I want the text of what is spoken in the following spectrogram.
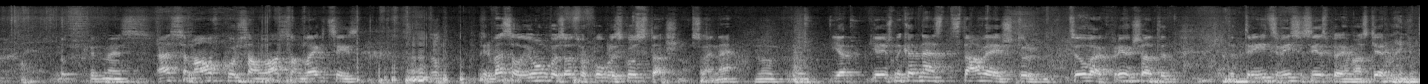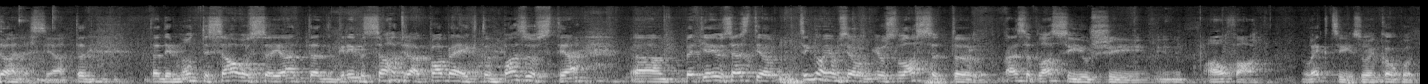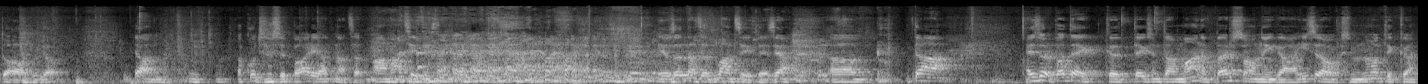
kad mēs esam alfa kursā un lasām lekcijas, nu, ir vesela joma, ko sauc par publisku uzstāšanos. Nu, nu, ja, ja jūs nekad neesat stāvējuši tur cilvēku priekšā, tad, tad trīc visas iespējamās ķermeņa daļas. Jā. Tad, tad ir mute sausa, ja, tad gribas ātrāk pabeigt un pazust. Ja. Uh, bet, ja jūs esat jau, cik no jums jau lasat, uh, esat lasījuši alfa lekcijas vai kaut ko tādu? Ja. Jā, nu, ko jūs ar pārējiem atnācāt? Mā, mācīties. jūs atnācāt mācīties. Jā. Uh, tā, es varu pateikt, ka teiksim, tā mana personīgā izaugsme notika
